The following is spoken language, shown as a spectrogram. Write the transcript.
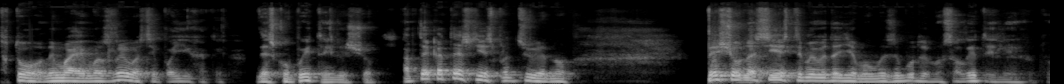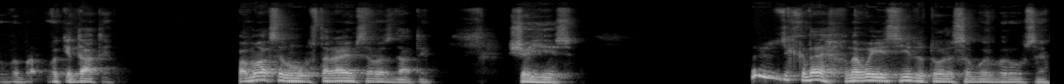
Хто не має можливості поїхати десь купити або що. Аптека теж є, працює. Ну, те, що в нас є, те ми видаємо, ми не будемо солити або викидати. По максимуму стараємося роздати, що є. І коли на виїзд їду, теж з собою беру все.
